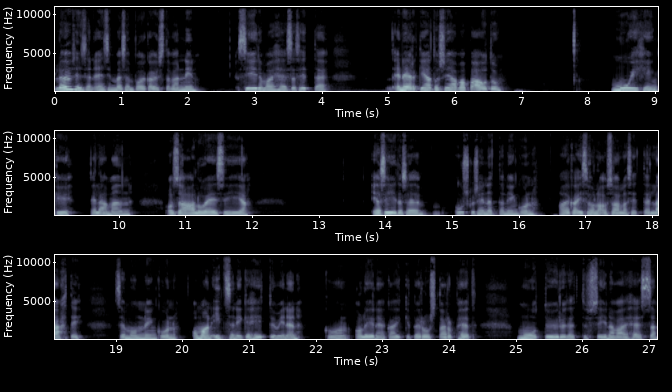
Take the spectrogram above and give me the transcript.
löysin sen ensimmäisen poikaystävän, niin siinä vaiheessa sitten energia tosiaan vapautui muihinkin elämän osa-alueisiin ja, ja siitä se uskoisin, että niin kun aika isolla osalla sitten lähti se mun niin kun oman itseni kehittyminen, kun oli ne kaikki perustarpeet muut tyydytetty siinä vaiheessa.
